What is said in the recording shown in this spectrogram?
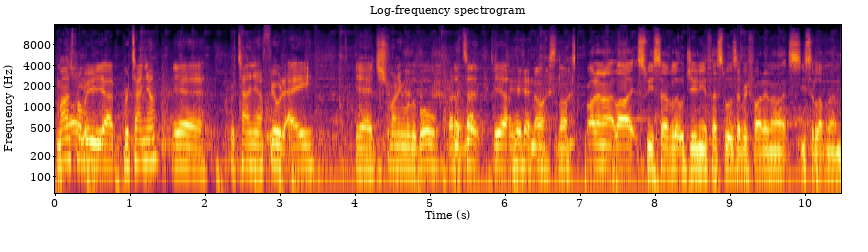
Mine's probably uh, Britannia. Yeah, Britannia, field A. Yeah, just running with the ball. That's back. it. Yeah. Yeah, nice, nice. Friday night lights. We used to have little junior festivals every Friday nights. Used to love them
